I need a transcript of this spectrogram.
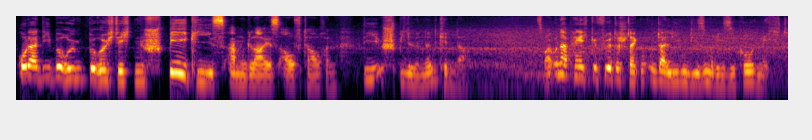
oder die berühmt-berüchtigten Spiekies am Gleis auftauchen, die spielenden Kinder. Zwei unabhängig geführte Strecken unterliegen diesem Risiko nicht.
